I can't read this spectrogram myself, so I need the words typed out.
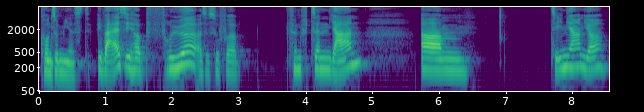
konsumierst. Ich weiß, ich habe früher, also so vor 15 Jahren, ähm, 10 Jahren, ja,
